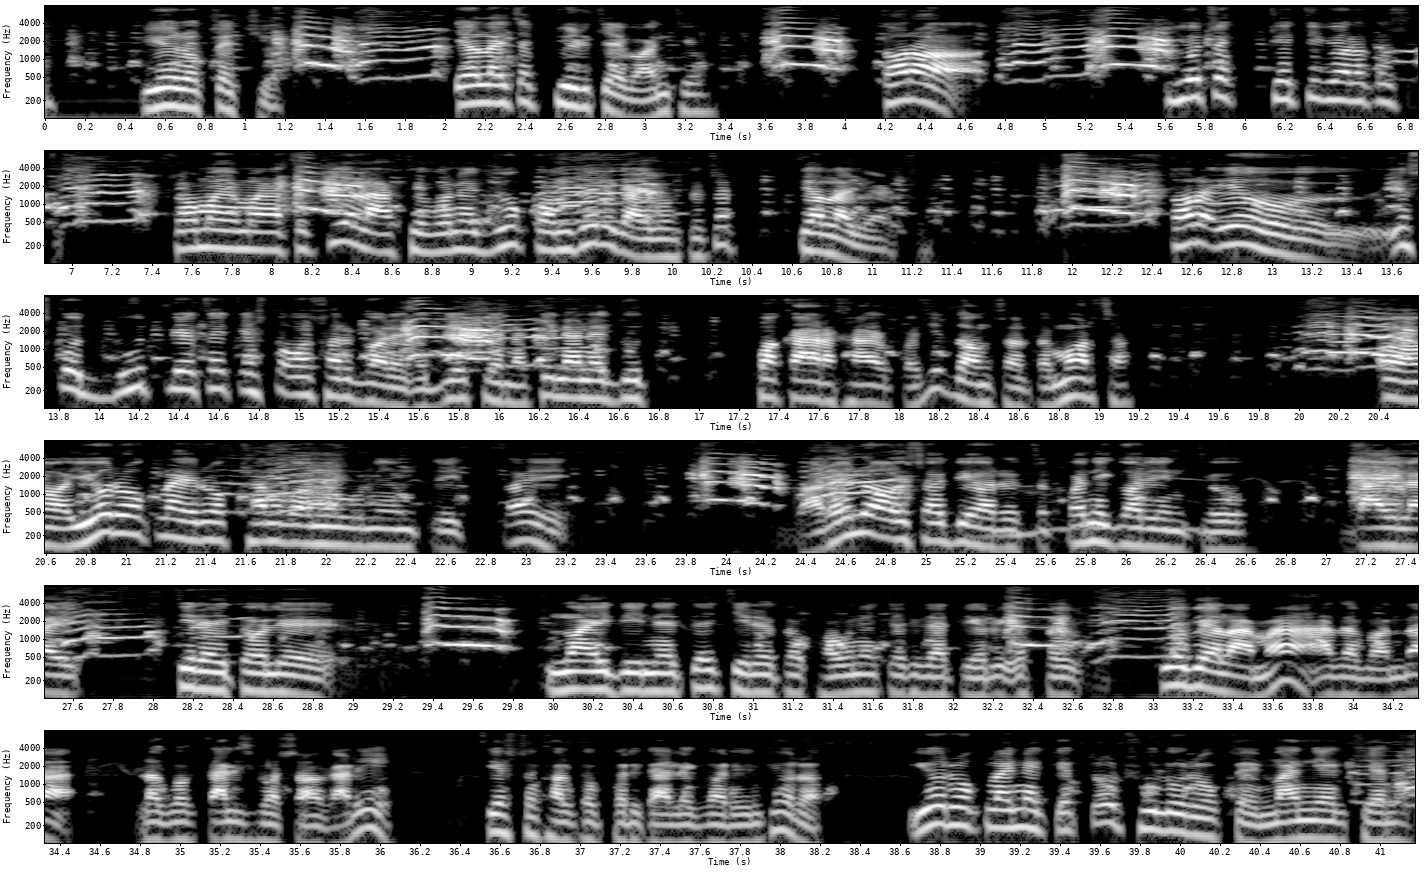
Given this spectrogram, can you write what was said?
यो रोग चाहिँ थियो। यसलाई चाहिँ पिड्के भन्थ्यो। तर यो चाहिँ त्यति बेलाको समयमा चाहिँ के लाग्थ्यो भने जो कमजोरी गाईबस्तु छ त्यसलाई भेट्थ्यो। तर यो यसको दुधले चाहिँ त्यस्तो असर गरेको देखिएन किनभने दुध पकाएर खाएपछि जम्सर त मर्छ। यो रोगलाई रोकथाम गर्नुको निम्ति चाहिँ घरेलु औषधिहरू पनि गरिन्थ्यो। गाईलाई चिराइतोले नुहाइदिने त्यही चिराइतो खुवाउने के जातिहरू यस्तो त्यो बेलामा आजभन्दा लगभग चालिस वर्ष अगाडि त्यस्तो खालको प्रकारले गरिन्थ्यो र यो रोगलाई नै त्यत्रो ठुलो रोग चाहिँ मानिएको थिएन।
